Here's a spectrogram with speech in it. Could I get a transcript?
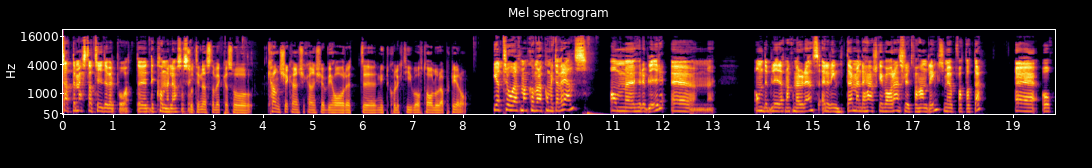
Så att det mesta tyder väl på att eh, det kommer lösa sig. Så till nästa vecka så kanske, kanske, kanske vi har ett eh, nytt kollektivavtal att rapportera om. Jag tror att man kommer att ha kommit överens om eh, hur det blir. Ehm, om det blir att man kommer överens eller inte, men det här ska ju vara en slutförhandling som jag uppfattat det. Eh, och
